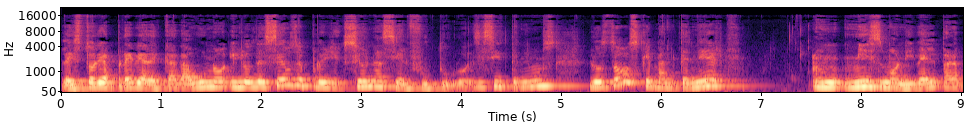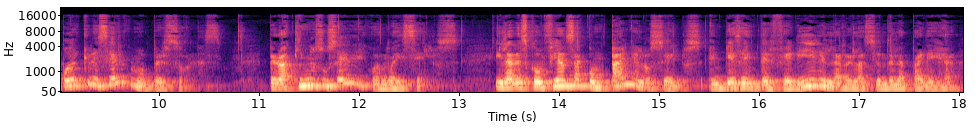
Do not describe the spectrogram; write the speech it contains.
la historia previa de cada uno y los deseos de proyección hacia el futuro. Es decir, tenemos los dos que mantener un mismo nivel para poder crecer como personas. Pero aquí no sucede cuando hay celos. Y la desconfianza acompaña a los celos, empieza a interferir en la relación de la pareja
